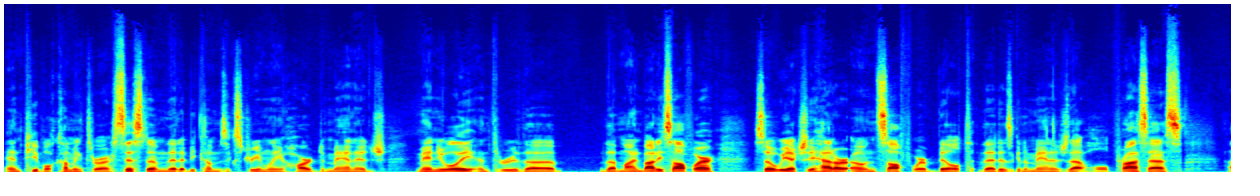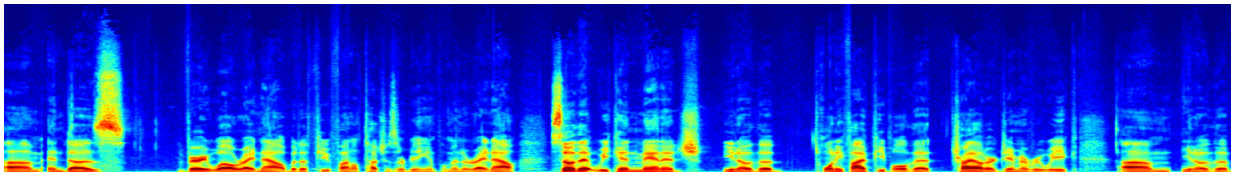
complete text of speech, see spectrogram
and people coming through our system that it becomes extremely hard to manage manually and through the the MindBody software. So we actually had our own software built that is going to manage that whole process um, and does very well right now, but a few final touches are being implemented right now so that we can manage, you know, the 25 people that try out our gym every week. Um, you know, the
